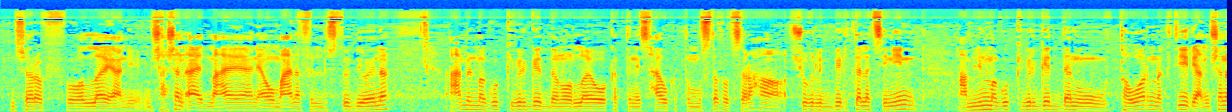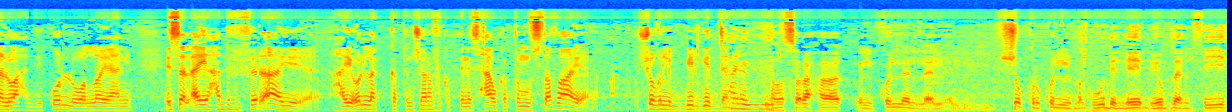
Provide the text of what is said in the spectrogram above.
كابتن شرف والله يعني مش عشان قاعد معايا يعني أو معانا في الاستوديو هنا. عامل مجهود كبير جدا والله. هو كابتن إسحاق وكابتن مصطفى بصراحة شغل كبير ثلاث سنين عاملين مجهود كبير جدا وطورنا كتير. يعني مش أنا لوحدي كله والله يعني. اسأل أي حد في الفرقة هي- هيقول لك كابتن شرف وكابتن إسحاق وكابتن مصطفى. هي- شغل كبير جدا. حاجة يعني. هو الصراحة ال- كل ال- ال- الشكر وكل المجهود اللي بيبذل في آه،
